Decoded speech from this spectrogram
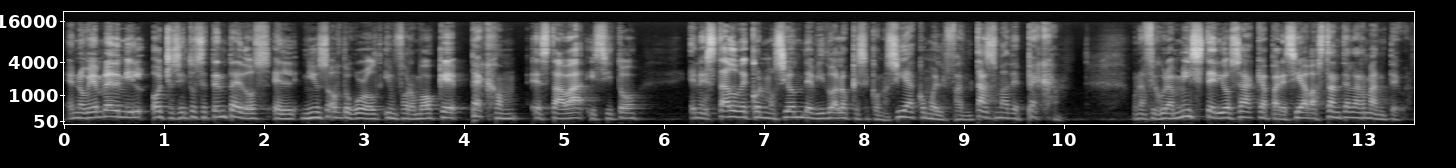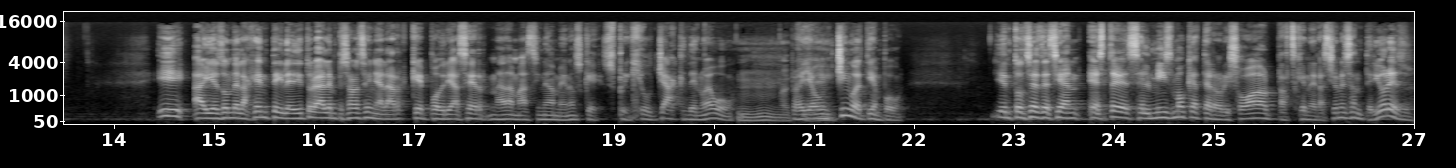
En noviembre de 1872, el News of the World informó que Peckham estaba, y cito, en estado de conmoción debido a lo que se conocía como el fantasma de Peckham, una figura misteriosa que aparecía bastante alarmante. Y ahí es donde la gente y la editorial empezaron a señalar que podría ser nada más y nada menos que Spring Hill Jack de nuevo. Mm, Pero ya un chingo de tiempo. Y entonces decían, este es el mismo que aterrorizó a las generaciones anteriores.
